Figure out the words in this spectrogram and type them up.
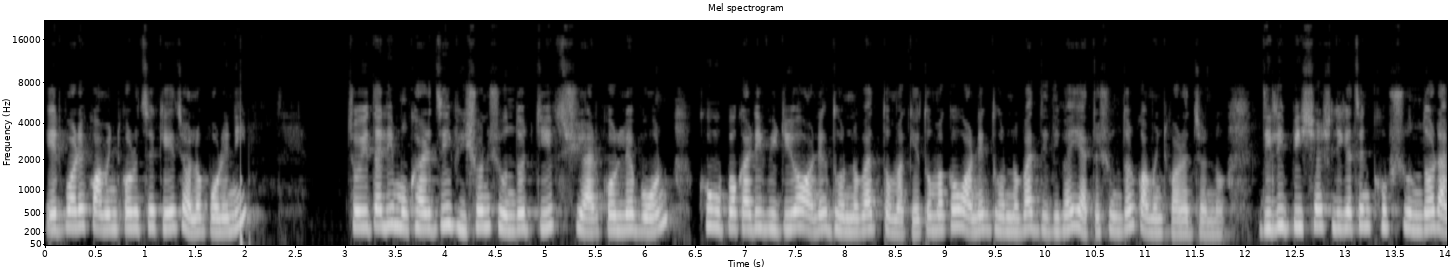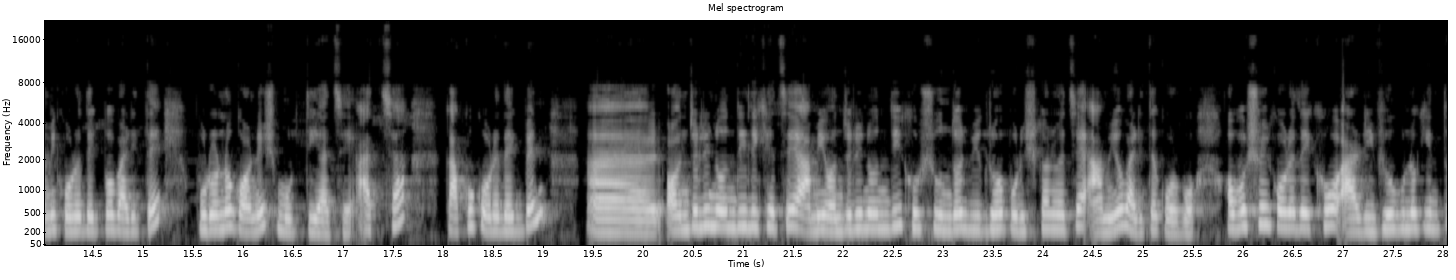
এরপরে কমেন্ট করেছে কে? চলো পড়ে নিই। চৈতালি মুখার্জি ভীষণ সুন্দর টিপস শেয়ার করলে বোন, খুব উপকারী ভিডিও, অনেক ধন্যবাদ তোমাকে। তোমাকেও অনেক ধন্যবাদ দিদিভাই এত সুন্দর কমেন্ট করার জন্য। দিলীপ বিশ্বাস লিখেছেন, খুব সুন্দর, আমি করে দেখব বাড়িতে। পুরনো গণেশ মূর্তি আছে। আচ্ছা কাকু করে দেখবেন। অঞ্জলি নন্দী লিখেছে, আমি অঞ্জলি নন্দী, খুব সুন্দর বিগ্রহ পরিষ্কার হয়েছে, আমিও বাড়িতে করব। অবশ্যই করে দেখো আর রিভিউগুলো কিন্তু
